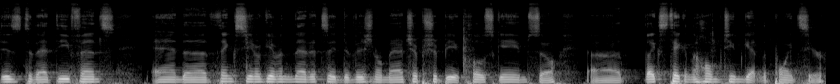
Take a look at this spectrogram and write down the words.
is to that defense, and uh, thinks you know given that it's a divisional matchup, should be a close game. So uh, likes taking the home team getting the points here.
